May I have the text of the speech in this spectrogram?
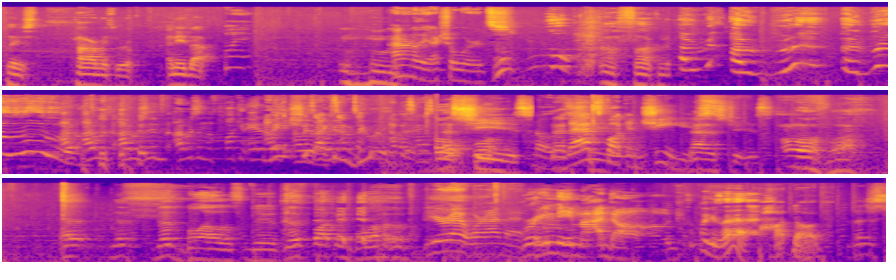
Please, power me through. I need that. I don't know the actual words. Oh fuck. man. I, I was I was in I was in the fucking animation. I, couldn't do it. Oh, That's cheese. No, That's that's, cheese. fucking cheese. That is cheese. Oh fuck. That- this this blows, dude. This fucking blows. You're at where I'm at. Bring me my dog. What the fuck is that? A Hot dog. Is that just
